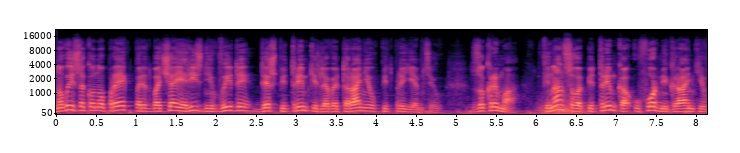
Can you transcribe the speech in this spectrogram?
Новий законопроект передбачає різні види держпідтримки для ветеранів-підприємців. Зокрема, фінансова підтримка у формі грантів,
